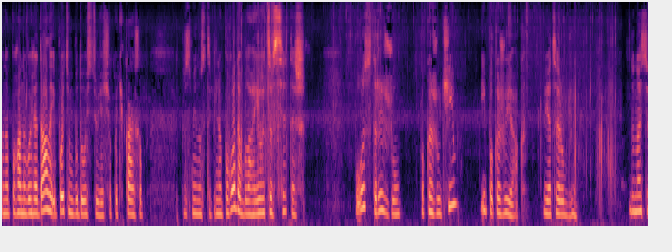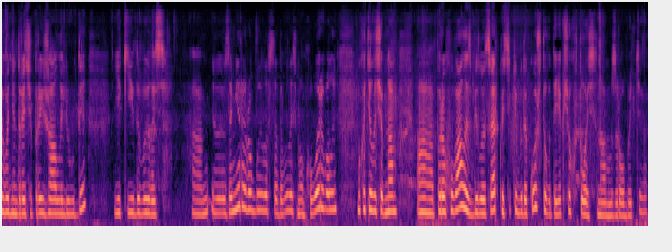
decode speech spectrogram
Вона погано виглядала, і потім буду ось цю. Я ще почекаю, щоб плюс-мінус стабільна погода була. І оце все теж пострижу. Покажу чим і покажу як. Я це роблю. До нас сьогодні, до речі, приїжджали люди, які дивились, заміри робили, все дивились, ми обговорювали. Ми хотіли, щоб нам порахували з Білої церкви, скільки буде коштувати, якщо хтось нам зробить е,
